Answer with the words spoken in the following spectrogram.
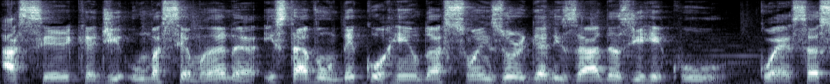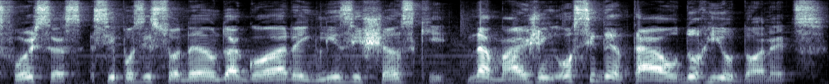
há cerca de uma semana estavam decorrendo ações organizadas de recuo, com essas forças se posicionando agora em Lysychansk, na margem ocidental do rio Donetsk.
